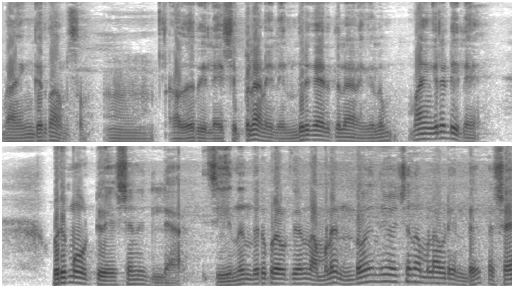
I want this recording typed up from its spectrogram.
ഭയങ്കര താമസം. അത് റിലേഷൻഷിപ്പിലാണെങ്കിലും എന്തൊരു കാര്യത്തിലാണെങ്കിലും ഭയങ്കര ഡിലേ ഒരു മോട്ടിവേഷൻ ഇല്ല. ചെയ്യുന്ന എന്തൊരു പ്രവൃത്തിയാണ്? നമ്മളുണ്ടോ എന്ന് ചോദിച്ചാൽ നമ്മൾ അവിടെ ഉണ്ട് പക്ഷേ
